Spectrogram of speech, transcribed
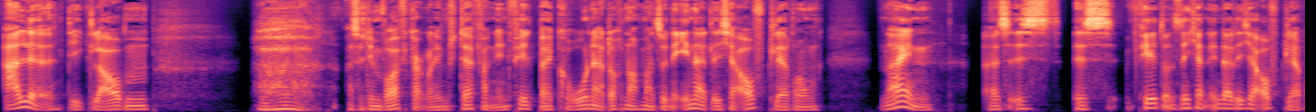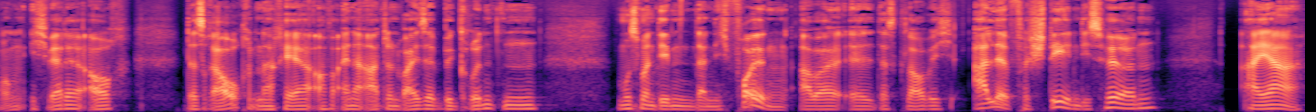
alle, die glauben, oh, also dem Wolfgang und dem Stefan, ihnen fehlt bei Corona doch nochmal so eine inhaltliche Aufklärung. Nein, es ist, es fehlt uns nicht an inhaltlicher Aufklärung. Ich werde auch das Rauchen nachher auf eine Art und Weise begründen, muss man dem dann nicht folgen, aber äh, das glaube ich alle verstehen, die es hören. Ah ja,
